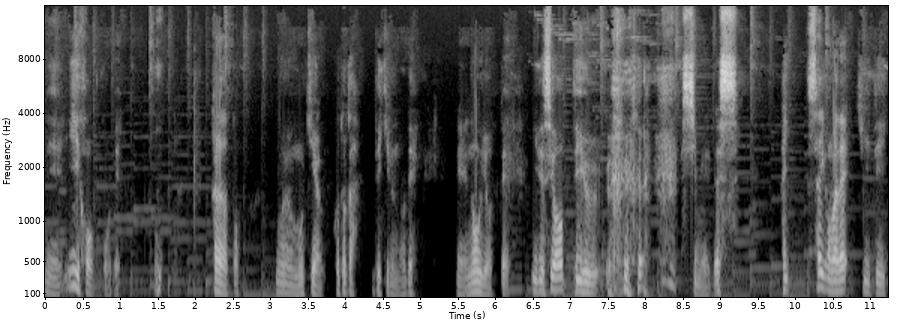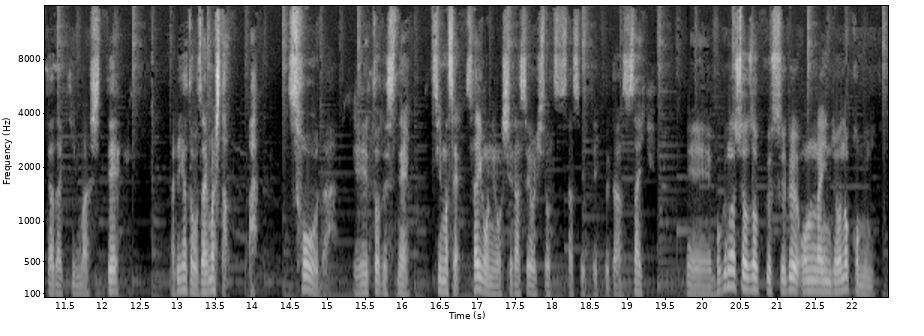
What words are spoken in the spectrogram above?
えー、いい方向で体と向き合うことができるので、えー、農業っていいですよっていう 使命です。はい。最後まで聞いていただきまして、ありがとうございました。あ、そうだ。えーとですね、すいません。最後にお知らせを一つさせてください。えー、僕の所属するオンライン上のコミュニティ、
